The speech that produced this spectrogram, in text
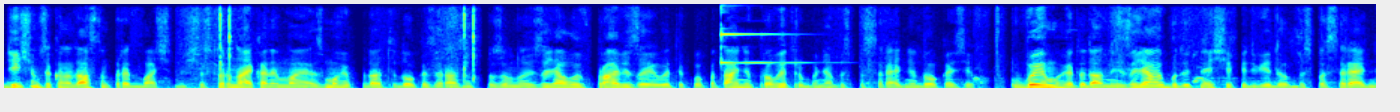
Діючим законодавством передбачено, що сторона, яка не має змоги подати докази разом з позовною заявою, вправі заявити клопотання про витребування безпосередньо доказів. Вимоги до даної заяви будуть нижче під відео безпосередньо.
